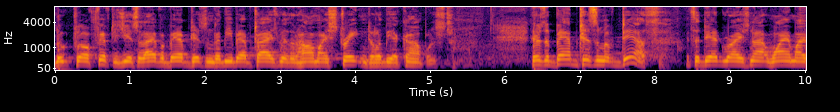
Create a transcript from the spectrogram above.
Luke 12, 50, Jesus said, I have a baptism to be baptized with, and how am I straight until it be accomplished? There's a baptism of death. If the dead rise not, why am I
